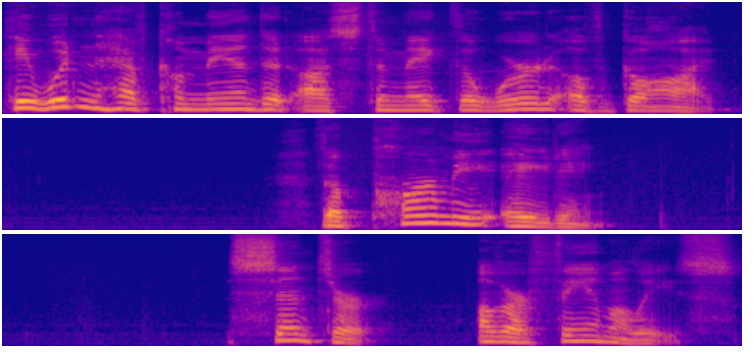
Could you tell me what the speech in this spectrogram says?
He wouldn't have commanded us to make the Word of God the permeating center of our families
